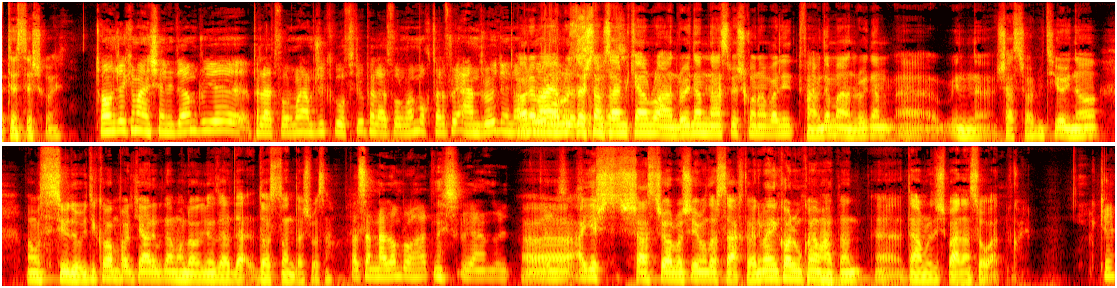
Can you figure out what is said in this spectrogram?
تستش کنید. تا اونجا که من شنیدم روی پلتفرم همونجوری که گفتی روی پلتفرم مختلف روی اندروید اینا آره من امروز داشتم سعی می‌کردم رو اندرویدم نصبش کنم ولی فهمیدم من اندرویدم این 64 بیتی و اینا من واسه 32 بیتی کامپایل کرده بودم حالا یه نظر داستان داشت واسم. پس انقدرم راحت نیست روی اندروید. اگه 64 باشه یه مقدار سخته ولی من این کارو می‌کنم حتما در موردش بعدا صحبت می‌کنیم. اوکی.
